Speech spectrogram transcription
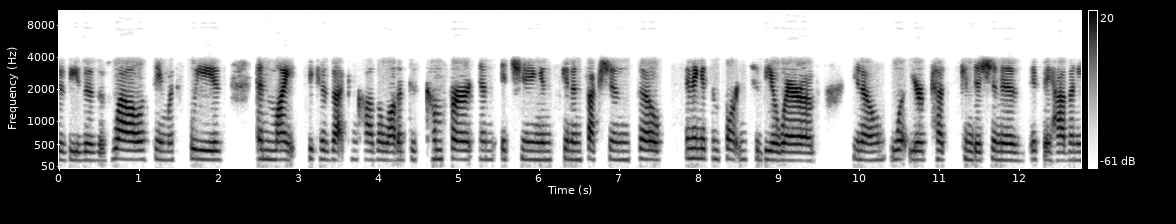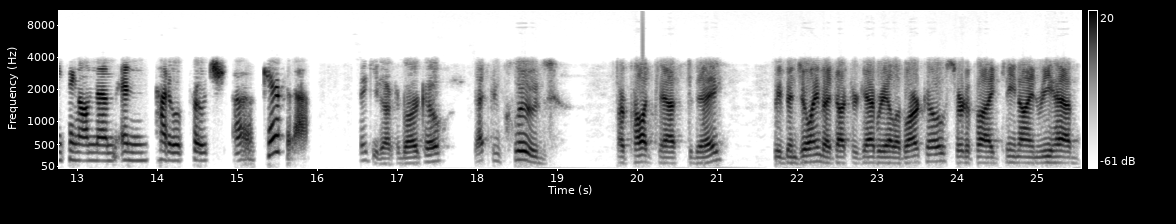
diseases as well. Same with fleas and mites because that can cause a lot of discomfort and itching and skin infections. So I think it's important to be aware of, you know, what your pet's condition is if they have anything on them and how to approach uh, care for that. Thank you, Dr. Varcoe. That concludes our podcast today. We've been joined by Dr. Gabriella Varcoe, certified canine rehab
